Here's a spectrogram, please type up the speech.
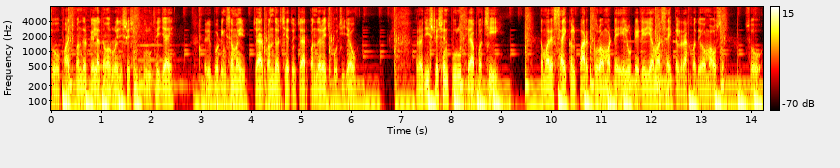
સો પાંચ પંદર પહેલાં તમારું રજિસ્ટ્રેશન પૂરું થઈ જાય. રિપોર્ટિંગ સમય ચાર પંદર છે તો ચાર પંદરે જ પહોંચી જાઓ. રજિસ્ટ્રેશન પૂરું થયા પછી તમારે સાયકલ પાર્ક કરવા માટે એલોટેડ એરિયામાં સાયકલ રાખવા દેવામાં આવશે. સો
